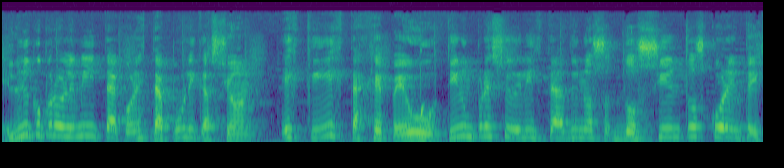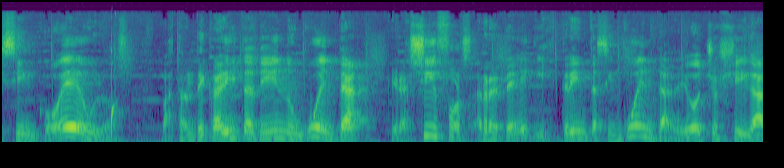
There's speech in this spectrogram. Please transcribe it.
El único problemita con esta publicación es que esta GPU tiene un precio de lista de unos 245 euros, bastante carita teniendo en cuenta que la GeForce RTX 3050 de 8 GB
